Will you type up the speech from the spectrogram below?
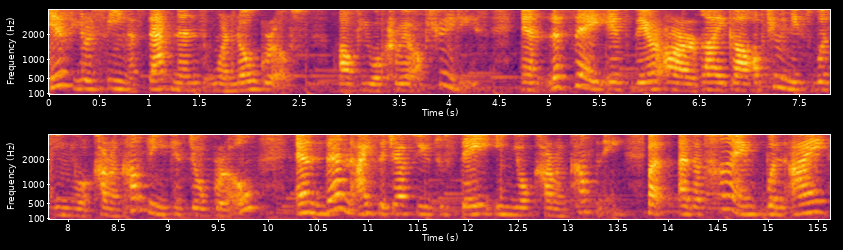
if you're seeing a stagnant or no growth? of your career opportunities. And let's say if there are like uh, opportunities within your current company, you can still grow. And then I suggest you to stay in your current company. But at the time when I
